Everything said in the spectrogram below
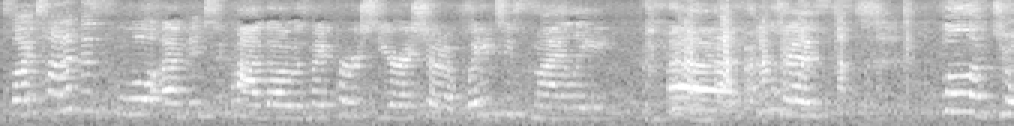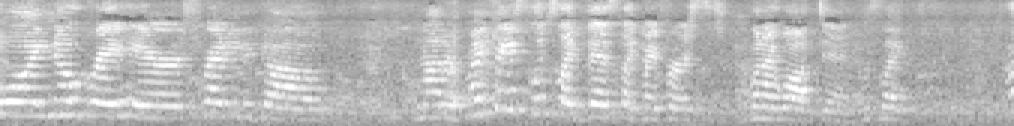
so I taught at this school um, in Chicago. It was my first year. I showed up way too smiley, uh, just full of joy, no gray hairs, ready to go. Not a, my face looked like this, like my first when I walked in. It was like. just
